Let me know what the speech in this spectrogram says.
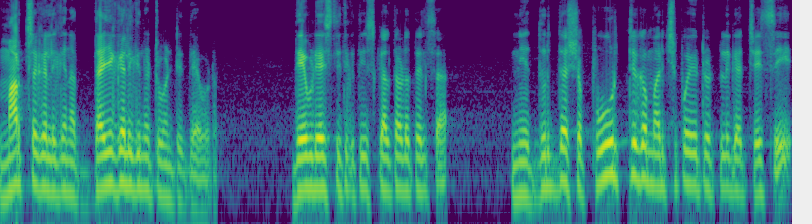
మార్చగలిగిన దయగలిగినటువంటి దేవుడు. దేవుడు ఏ స్థితికి తీసుకెళ్తాడో తెలుసా? నీ దుర్దశ పూర్తిగా మర్చిపోయేటట్లుగా చేసి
